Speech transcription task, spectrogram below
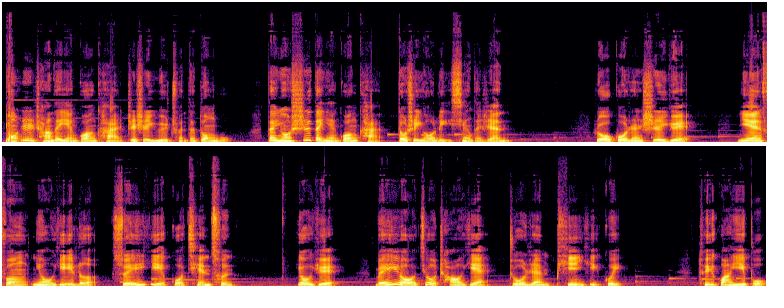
用日常的眼光看，只是愚蠢的动物；但用诗的眼光看，都是有理性的人。如古人诗曰：“年丰牛亦乐，随意过前村。”又曰：“唯有旧巢燕，主人贫亦归。”推广一步，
